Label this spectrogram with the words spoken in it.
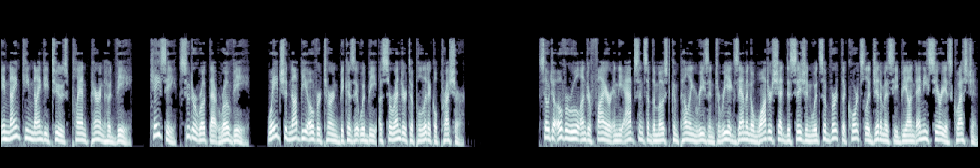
In 1992's Planned Parenthood v. Casey, Souter wrote that Roe v. Wade should not be overturned because it would be a surrender to political pressure. So to overrule under fire in the absence of the most compelling reason to re-examine a watershed decision would subvert the court's legitimacy beyond any serious question.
